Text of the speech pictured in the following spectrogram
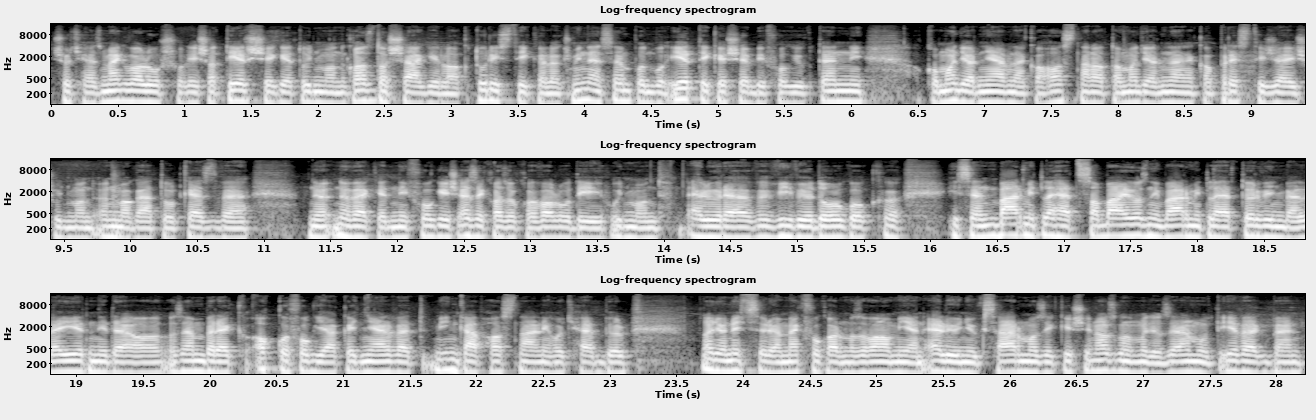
és hogyha ez megvalósul, és a térséget úgymond gazdaságilag, turisztikailag és minden szempontból értékesebbé fogjuk tenni, akkor a magyar nyelvnek a használata, a magyar nyelvnek a presztízse is úgymond önmagától kezdve növekedni fog, és ezek azok a valódi úgymond előre vívő dolgok, hiszen bármit lehet szabályozni, bármit lehet törvényben leírni, de az emberek akkor fogják egy nyelvet inkább használni, hogyha ebből nagyon egyszerűen megfogalmazva valamilyen előnyük származik, és én azt gondolom, hogy az elmúlt években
